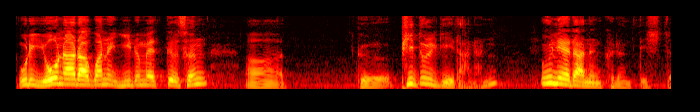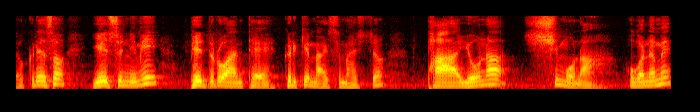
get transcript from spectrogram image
우리 요나라고 하는 이름의 뜻은 어, 그 비둘기라는 은혜라는 그런 뜻이죠. 그래서 예수님이 베드로한테 그렇게 말씀하시죠. 바요나 시모나 혹은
